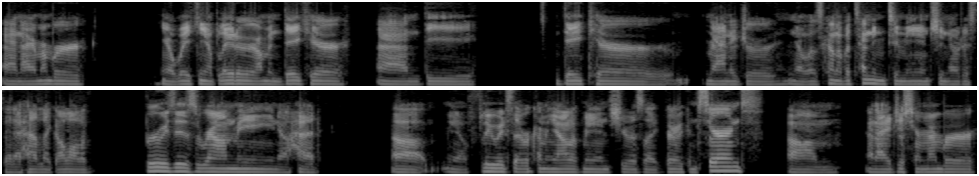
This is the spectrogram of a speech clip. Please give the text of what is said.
and I remember, you know, waking up later. I'm in daycare, and the daycare manager, you know, was kind of attending to me, and she noticed that I had like a lot of bruises around me. You know, had uh, you know, fluids that were coming out of me, and she was like very concerned. Um, and I just remember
